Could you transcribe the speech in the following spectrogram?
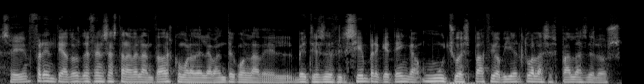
sí. frente a dos defensas tan adelantadas como la del Levante con la del Betis, es decir, siempre que tenga mucho espacio abierto a las espaldas de los,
